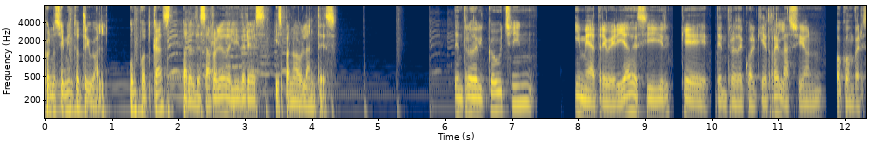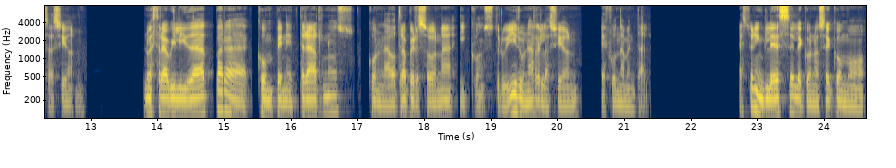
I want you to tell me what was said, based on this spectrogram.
Conocimiento Tribal, un podcast para el desarrollo de líderes hispanohablantes. Dentro del coaching, y me atrevería a decir que dentro de cualquier relación o conversación, nuestra habilidad para compenetrarnos con la otra persona y construir una relación es fundamental. Esto en inglés se le conoce como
